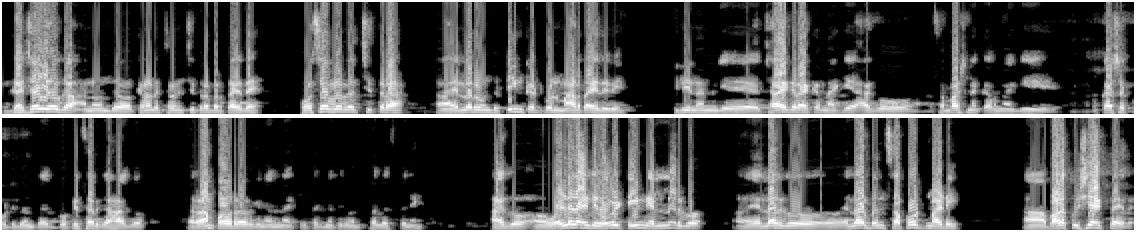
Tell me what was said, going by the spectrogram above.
ಗಜಯೋಗ ಅನ್ನೋ ಒಂದು ಕನ್ನಡ ಚಲನಚಿತ್ರ ಬರ್ತಾ ಇದೆ. ಹೊಸಬರ ಚಿತ್ರ ಎಲ್ಲರೂ ಒಂದು ಟೀಮ್ ಕಟ್ಕೊಂಡು ಮಾಡ್ತಾ ಇದ್ದೀವಿ. ಇಲ್ಲಿ ನನಗೆ ಛಾಯಾಗ್ರಾಹಕನಾಗಿ ಹಾಗೂ ಸಂಭಾಷಣೆಕಾರನಾಗಿ ಅವಕಾಶ ಕೊಟ್ಟಿದ್ದಂಥ ಗೋಪಿ ಸರ್ಗ ಹಾಗೂ ರಾಮ್ ಪವರ್ ಅವರಿಗೆ ನನ್ನ ಕೃತಜ್ಞತೆಗಳನ್ನು ಸಲ್ಲಿಸ್ತೇನೆ. ಹಾಗೂ ಒಳ್ಳೆಯದಾಗಲಿ ಓಲ್ಡ್ ಟೀಮ್ ಎಲ್ಲರಿಗೂ ಎಲ್ಲರಿಗೂ, ಎಲ್ಲರೂ ಬಂದು ಸಪೋರ್ಟ್ ಮಾಡಿ ಭಾಳ ಖುಷಿ ಆಗ್ತಾ ಇದೆ.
